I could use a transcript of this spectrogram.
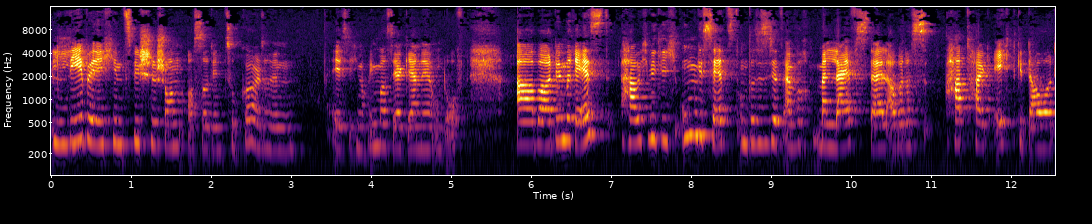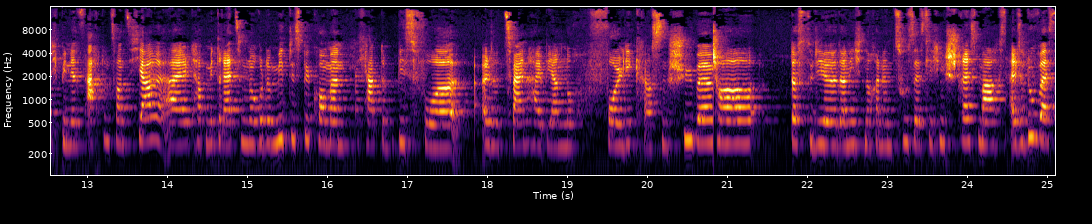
lebe ich inzwischen schon, außer den Zucker, also den esse ich noch immer sehr gerne und oft. Aber den Rest habe ich wirklich umgesetzt und das ist jetzt einfach mein Lifestyle, aber das hat halt echt gedauert. Ich bin jetzt 28 Jahre alt, habe mit 13 Neurodermitis bekommen. Ich hatte bis vor also zweieinhalb Jahren noch voll die krassen Schübe. Schau dass du dir da nicht noch einen zusätzlichen Stress machst. Also du weißt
